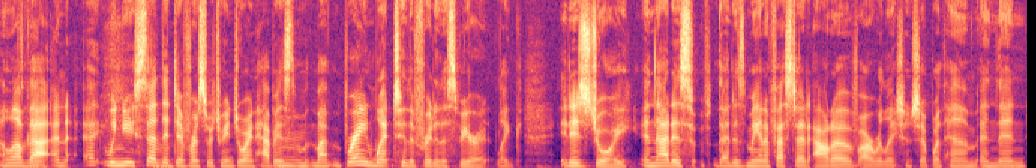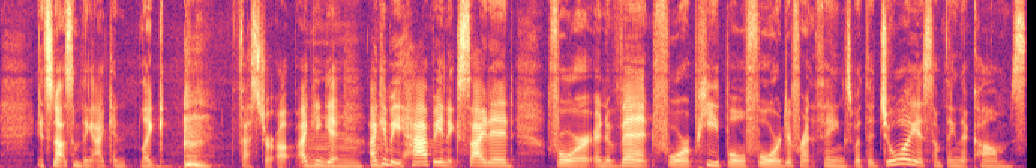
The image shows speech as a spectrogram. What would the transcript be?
I love that. And uh, when you said the difference between joy and happiness, m- my brain went to the fruit of the spirit. Like it is joy, and that is that is manifested out of our relationship with Him. And then it's not something I can like fester up. I can get I can be happy and excited for an event, for people, for different things. But the joy is something that comes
